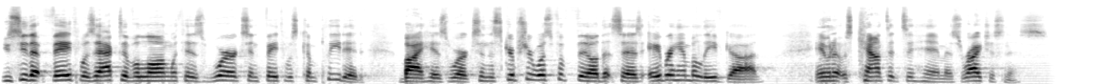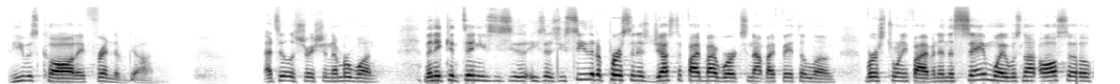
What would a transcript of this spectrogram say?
You see that faith was active along with his works, and faith was completed by his works. And the scripture was fulfilled that says, Abraham believed God, and when it was counted to him as righteousness, and he was called a friend of God. That's illustration number one. Then he continues, he says, You see that a person is justified by works and not by faith alone. Verse 25. And in the same way, was not also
